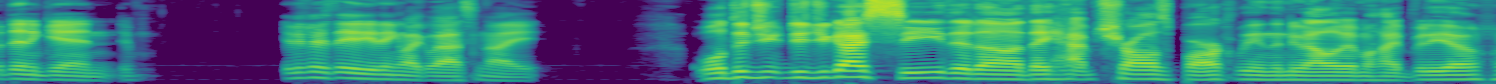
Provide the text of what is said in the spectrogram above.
But then again, if if it's anything like last night, Well, did you did you guys see that uh, they have Charles Barkley in the new Alabama hype video?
